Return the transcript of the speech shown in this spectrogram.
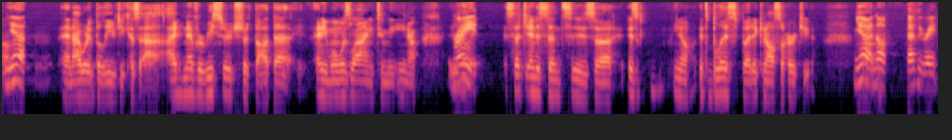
Um, yeah. and I would have believed you because I'd never researched or thought that anyone was lying to me. You know, You know, Right. Such innocence is uh, is you know it's bliss, but it can also hurt you. Yeah. uh, no. Exactly right.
